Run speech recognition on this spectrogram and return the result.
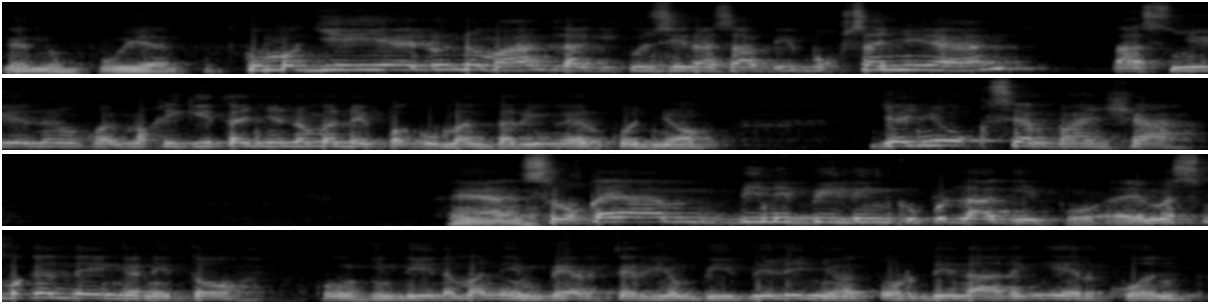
Ganun po yan. At kung magyayelo naman, lagi kong sinasabi, buksan nyo yan, taas nyo yan makikita nyo naman eh, pag umandar yung aircon nyo, Diyan nyo obserbahan siya. Ayan, so kaya binibiling ko po lagi po, eh, mas maganda yung ganito. Kung hindi naman inverter yung bibili nyo at ordinaryong aircon,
